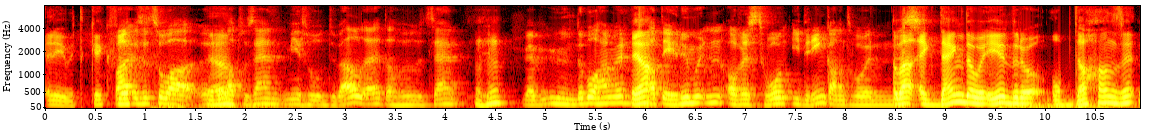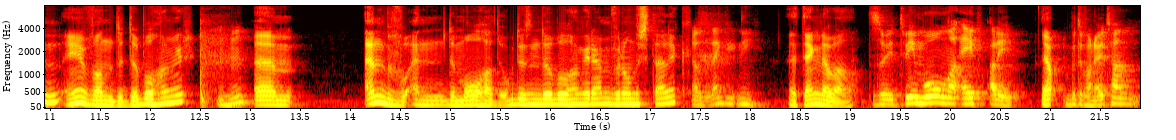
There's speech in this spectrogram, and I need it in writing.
allee, weet ik veel. maar is het zo wat, eh, laten we zeggen, meer zo duel, hè, dat we het zijn, Mhm. we hebben u een dubbelhanger, Ja. gaat tegen u moeten, of is het gewoon, iedereen kan het worden? Dus, Wel, ik denk dat we eerder op dat gaan zitten, hè, van de dubbelhanger. Ehm, en, de mol had ook dus een dubbelhanger hebben, veronderstel ik. Ja, dat denk ik niet. Ik denk dat wel. Dan zou je twee molen dan eigenlijk... Allee, Ja. je moet ervan uitgaan,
